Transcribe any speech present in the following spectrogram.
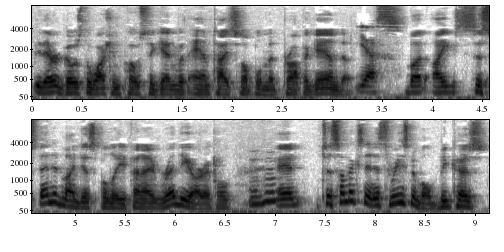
there goes the Washington Post again with anti-supplement propaganda. Yes. But I suspended my disbelief and I read the article, and to some extent, it's reasonable because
